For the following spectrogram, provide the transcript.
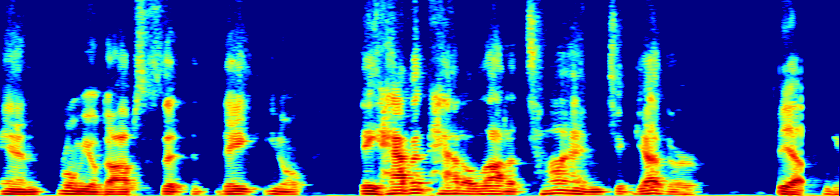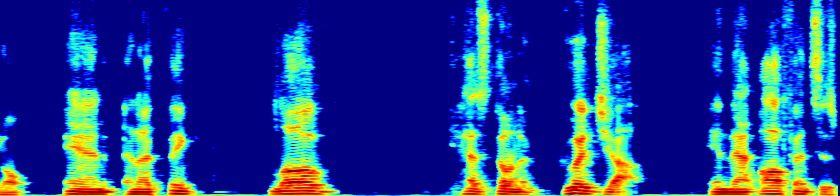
and Romeo Doubs is that they, you know, they haven't had a lot of time together. Yeah. You know, and and I think Love has done a good job, and that offense is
